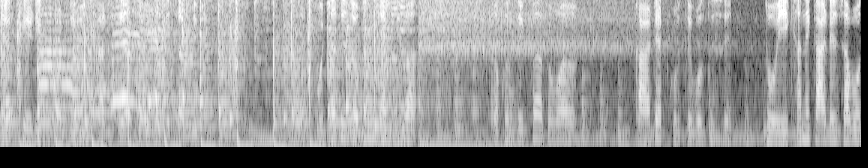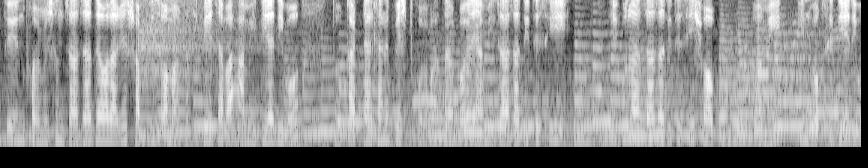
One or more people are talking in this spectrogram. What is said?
add credit or debit card যে আছে ওইটাতে চাপ দিবা। ওইটাতে যখন চাপ দিবা, তখন দেখবা তোমার কার্ড অ্যাড করতে বলতেছে। তো এখানে কার্ডের যাবতীয় ইনফরমেশন যা যা দেওয়া লাগে সব কিছু আমার কাছে পেয়ে যাবা, আমি দিয়ে দিব। তো কার্ডটা এখানে পেস্ট করবা, তারপরে আমি যা যা দিতেছি, এগুলা যা যা দিতেছি সব আমি ইনবক্সে দিয়ে দিব,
